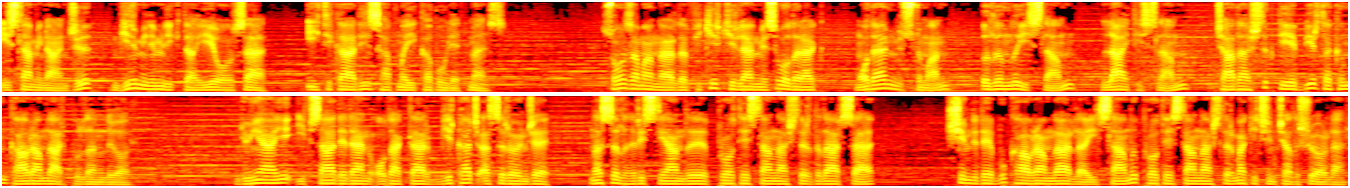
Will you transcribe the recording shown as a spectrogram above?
İslam inancı bir milimlik dahi olsa itikadi sapmayı kabul etmez. Son zamanlarda fikir kirlenmesi olarak modern Müslüman, ılımlı İslam, light İslam, çağdaşlık diye bir takım kavramlar kullanılıyor. Dünyayı ifsad eden odaklar birkaç asır önce nasıl Hristiyanlığı protestanlaştırdılarsa, şimdi de bu kavramlarla İslam'ı protestanlaştırmak için çalışıyorlar.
